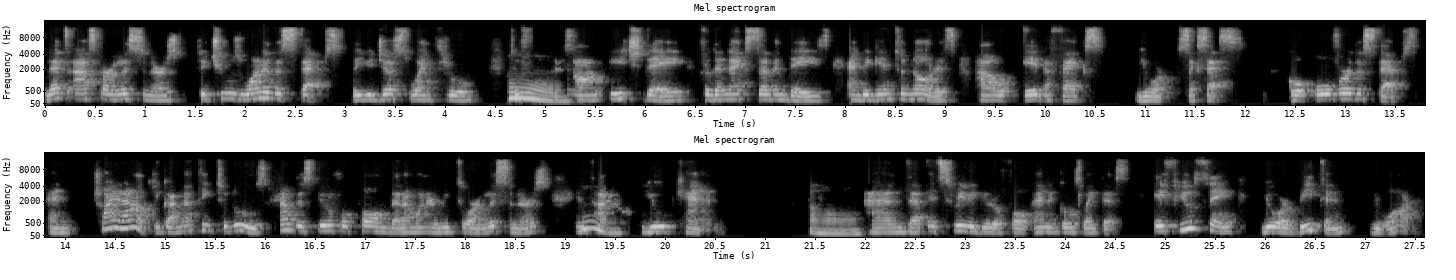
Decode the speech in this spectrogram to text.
Let's ask our listeners to choose one of the steps that you just went through to mm. focus on each day for the next seven days and begin to notice how it affects your success. Go over the steps and try it out. You got nothing to lose. I have this beautiful poem that I want to read to our listeners entitled mm. You Can. Oh. And uh, it's really beautiful. And it goes like this If you think you are beaten, you are.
